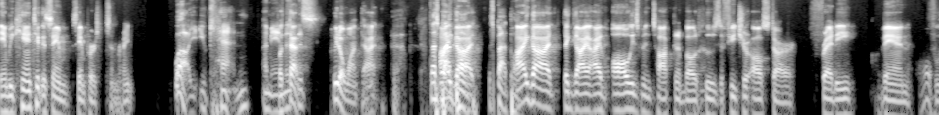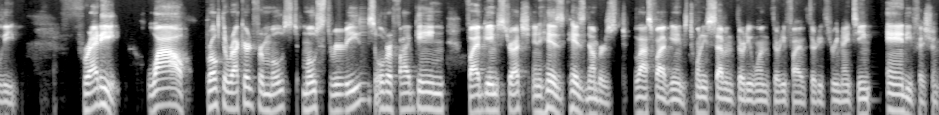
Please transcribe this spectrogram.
and we can't take the same same person, right? well you, you can i mean But th- th- that's we don't want that. That's bad. I got-. That's bad. I got the guy I've always been talking about, who's the future All Star, Freddie Van Oh. Vliet. Freddie, wow, broke the record for most most threes over a five game five game stretch, and his his numbers last five games 27, 31, 35, 33, 19, and efficient.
